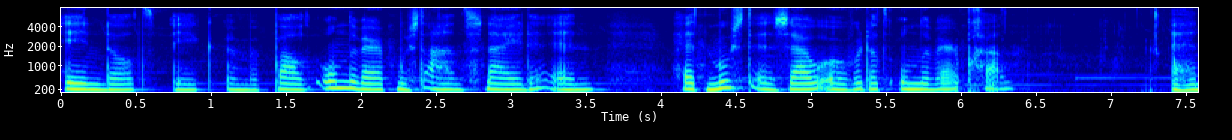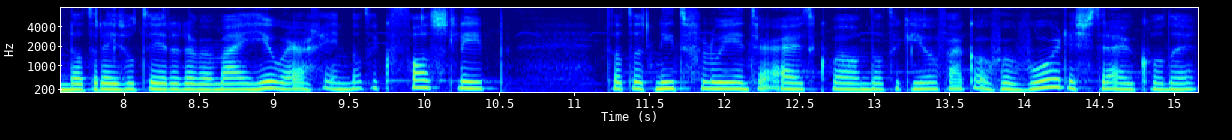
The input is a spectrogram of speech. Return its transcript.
in dat ik een bepaald onderwerp moest aansnijden en het moest en zou over dat onderwerp gaan. En dat resulteerde er bij mij heel erg in dat ik vastliep, dat het niet vloeiend eruit kwam, dat ik heel vaak over woorden struikelde.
